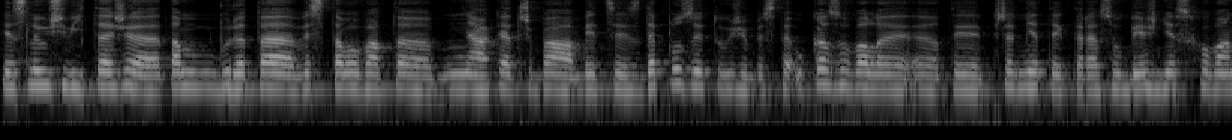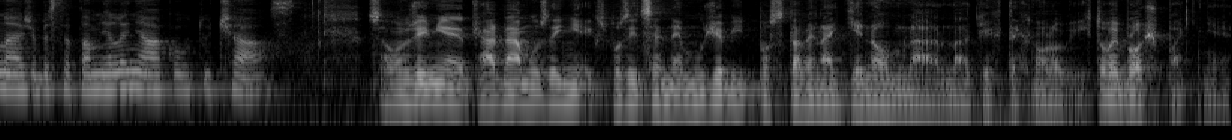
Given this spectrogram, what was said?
jestli už víte, že tam budete vystavovat eh, nějaké třeba věci z depozitu, že byste ukazovali eh, ty předměty, které jsou běžně schované, že byste tam měli nějakou tu část. Samozřejmě žádná muzejní expozice nemůže být postavena jenom na, na těch technologiích. To by bylo špatně.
